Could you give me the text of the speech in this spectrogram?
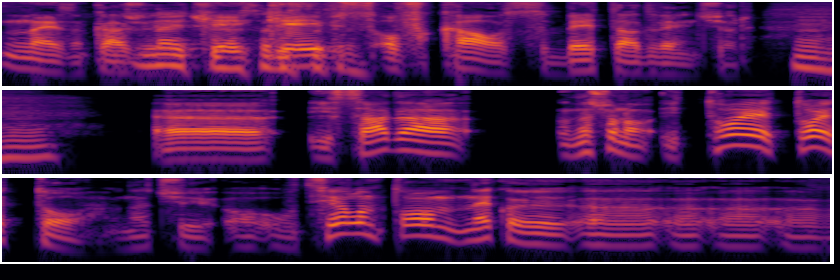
Ne znam, kaže Neću, Caves of Chaos beta adventure. Uh-huh. Uh, I sada Znači ono, i to je to. Je to. Znači, u cijelom tom nekoj uh, uh,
